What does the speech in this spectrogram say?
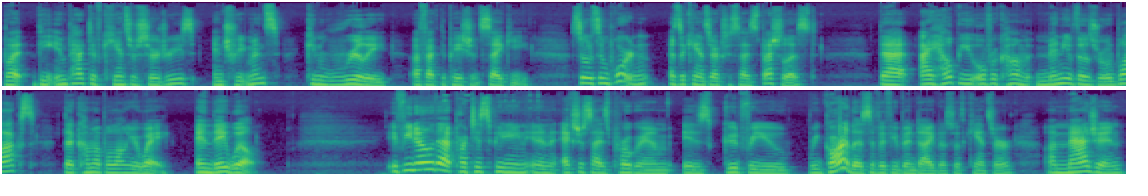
but the impact of cancer surgeries and treatments can really affect the patient's psyche. So it's important, as a cancer exercise specialist, that I help you overcome many of those roadblocks that come up along your way, and they will. If you know that participating in an exercise program is good for you, regardless of if you've been diagnosed with cancer, imagine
